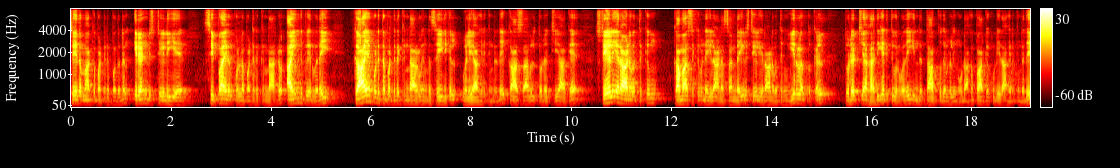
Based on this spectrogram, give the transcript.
சேதமாக்கப்பட்டிருப்பதுடன் இரண்டு ஸ்டேலிய சிப்பாய்கள் கொல்லப்பட்டிருக்கின்றார்கள். ஐந்து பேர் வரை காயப்படுத்தப்பட்டிருக்கின்றார்கள் என்ற செய்திகள் வெளியாக இருக்கின்றது. காசாவில் தொடர்ச்சியாக ஸ்ட்ரேலிய இராணுவத்துக்கும் கமாஸுக்கும் இடையிலான சண்டையில் ஸ்ட்ரேலிய இராணுவத்தின் உயிரிழப்புகள் தொடர்ச்சியாக அதிகரித்து வருவதை இந்த தாக்குதல்களின் ஊடாக பார்க்கக்கூடியதாக இருக்கின்றது.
